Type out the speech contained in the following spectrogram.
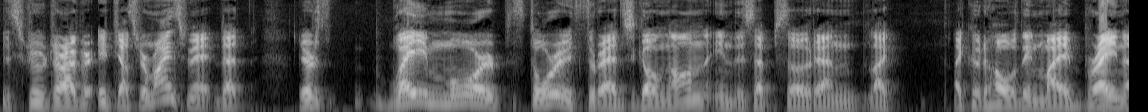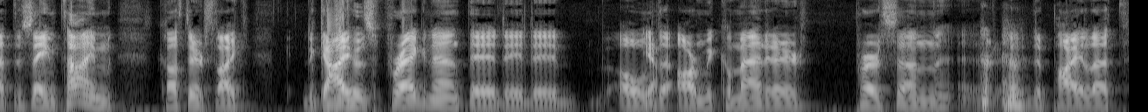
the screwdriver, it just reminds me that there's way more story threads going on in this episode, and like I could hold in my brain at the same time because there's like the guy who's pregnant, the the, the old army commander person, uh, the pilot,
